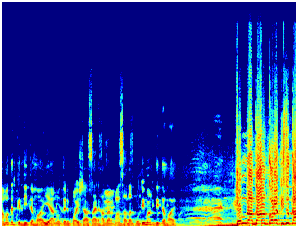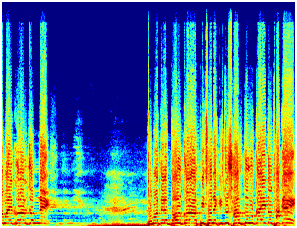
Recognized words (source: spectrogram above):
আমাদেরকে দিতে হয়, ইয়ানতের পয়সা, চার হাজার, পাঁচ হাজার প্রতি মাস দিতে হয়। তোমরা দল করো কিছু কামাই করার জন্যে। তোমাদের দল করার পিছনে কিছু স্বার্থ লুকায়িত থাকে।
